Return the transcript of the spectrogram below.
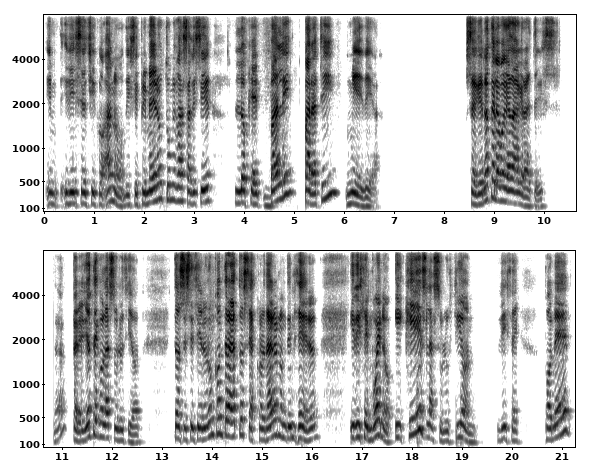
Y, dice el chico, ah, no, dice, primero tú me vas a decir lo que vale para ti mi idea. Sea que no te la voy a dar gratis, ¿no? Pero yo tengo la solución. Entonces hicieron un contrato, se acordaron un dinero y dicen, bueno, ¿y qué es la solución? Dice, poner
